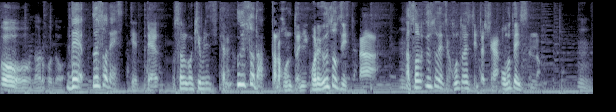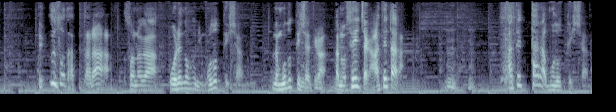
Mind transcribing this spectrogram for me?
おうおうなるほど。で、嘘ですって言って、そのゴキブリって言ったら、嘘だったら本当に、俺嘘ついてたら、うんあ、それ嘘です本当ですって言った人が表にするの。うん。で、嘘だったら、そのが俺の方に戻ってきちゃうの。で戻ってきちゃうっていうか、うんあの、せいちゃんが当てたら、うん。当てたら戻ってきちゃうの。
